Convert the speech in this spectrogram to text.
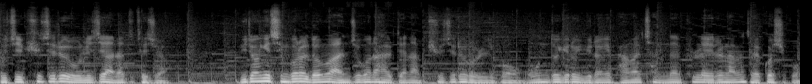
굳이 퓨즈를 올리지 않아도 되죠. 유령의 증거를 너무 안 주거나 할 때나 퓨즈를 올리고 온도계로 유령의 방을 찾는 플레이를 하면 될 것이고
